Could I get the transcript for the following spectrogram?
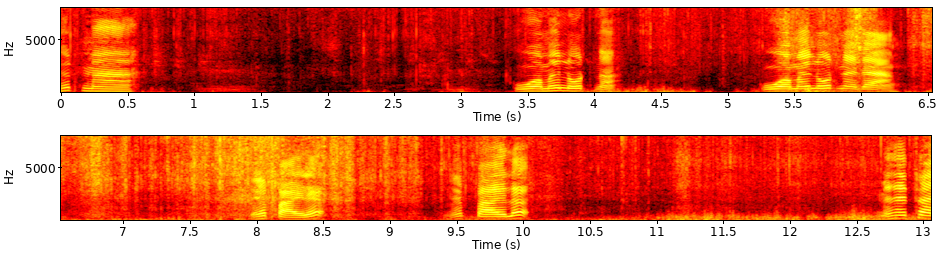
รถมา กลัวไม่รถน่ะ กลัวไหมรถนะด่างแม่ไปแล้วแม่ไปแล้วแม่ให้ใส่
